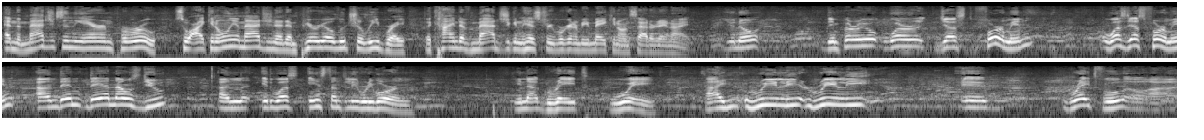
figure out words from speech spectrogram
and the magic's in the air in Peru. So I can only imagine at Imperial Lucha Libre the kind of magic and history we're going to be making on Saturday night. You know, the Imperio were just forming, was just forming, and then they announced you, and it was instantly reborn in a great way. I'm really, really uh, grateful uh,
